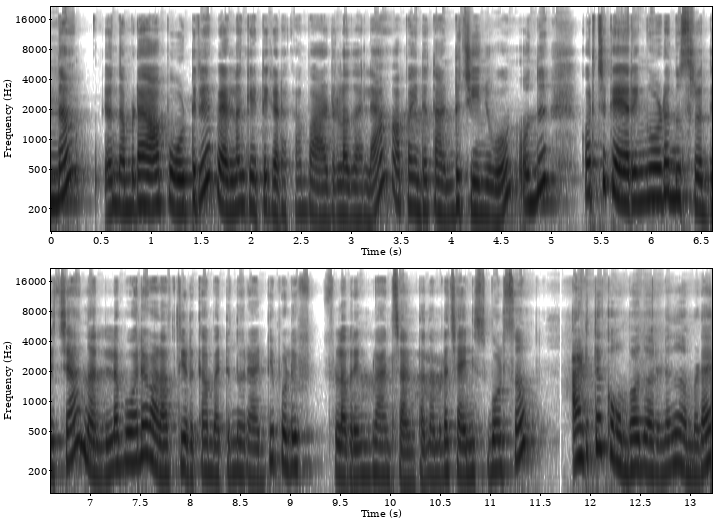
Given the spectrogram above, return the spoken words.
എന്നാൽ നമ്മുടെ ആ പോട്ടിൽ വെള്ളം കെട്ടി കിടക്കാൻ പാടുള്ളതല്ല. അപ്പോൾ അതിന്റെ തണ്ട് ചീഞ്ഞു പോകും ഒന്ന് കുറച്ച് കെയറിങ്ങോടെ ഒന്ന് ശ്രദ്ധിച്ചാൽ നല്ലപോലെ വളർത്തിയെടുക്കാൻ പറ്റുന്ന ഒരു അടിപൊളി ഫ്ലവറിങ് പ്ലാന്റ്സ് ആണ് കേട്ടോ നമ്മുടെ ചൈനീസ് ബോൾസും അടുത്ത കോംബോ എന്ന് പറയുന്നത് നമ്മുടെ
